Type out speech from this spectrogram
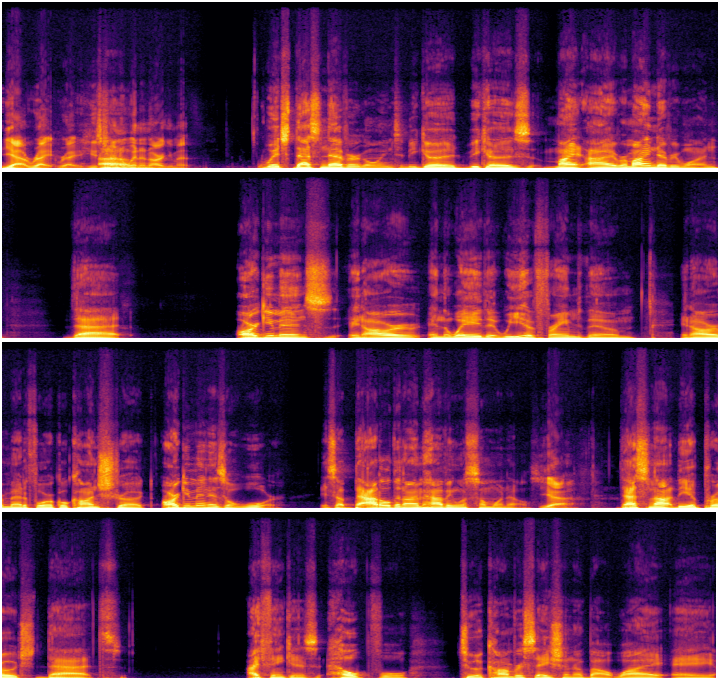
yeah, right, right. He's trying to Um, win an argument. Which that's never going to be good because might I remind everyone that arguments in our in the way that we have framed them in our metaphorical construct argument is a war. It's a battle that i'm having with someone else. Yeah, that's not the approach that I think is helpful to a conversation about why a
